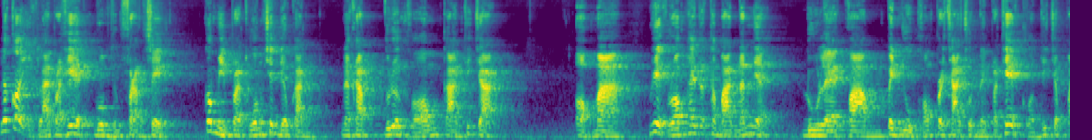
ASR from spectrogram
แล้วก็อีกหลายประเทศรวมถึงฝรั่งเศสก็มีประท้วงเช่นเดียวกันนะครับเรื่องของการที่จะออกมาเรียกร้องให้รัฐบาลนั้นเนี่ยดูแลความเป็นอยู่ของประชาชนในประเทศก่อนที่จะไป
